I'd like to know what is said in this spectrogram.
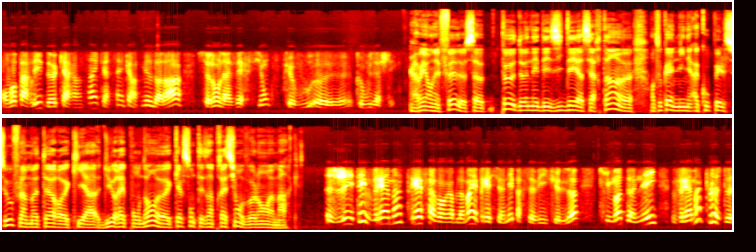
on va parler de 45 à 50 000 dollars selon la version que vous euh, que vous achetez. Ah oui, en effet, ça peut donner des idées à certains. Euh, en tout cas, une ligne à couper le souffle, un moteur euh, qui a du répondant. Euh, quelles sont tes impressions au volant, Marc? Très favorablement impressionné par ce véhicule-là qui m'a donné vraiment plus de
